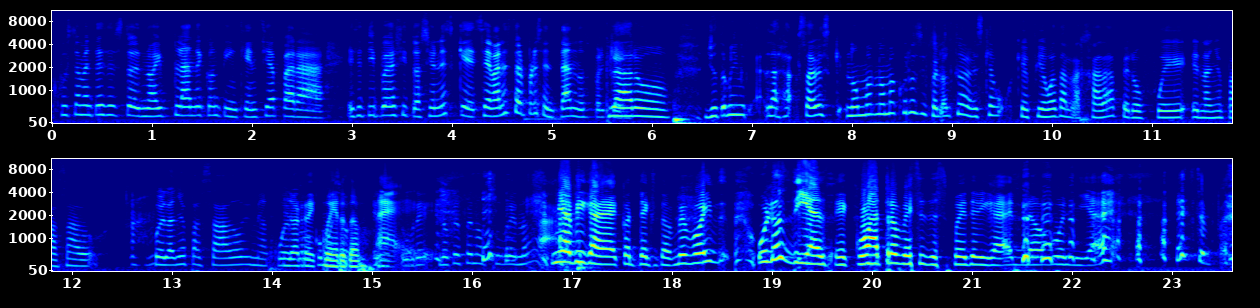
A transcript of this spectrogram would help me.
justamente es esto, no hay plan de contingencia para ese tipo de situaciones que se van a estar presentando. Porque, Claro, yo también, la- ¿sabes? No, me- no me acuerdo si fue la última vez que, que fui a Guadalajara, pero fue el año pasado. Fue el año pasado y me acuerdo. Lo recuerdo. En octubre, creo que fue en octubre, ¿no? Ah, Mi amiga, de contexto, me voy unos días, eh, cuatro meses después de amiga, no volvía. Se pasó.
